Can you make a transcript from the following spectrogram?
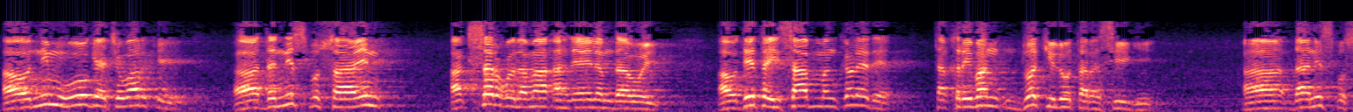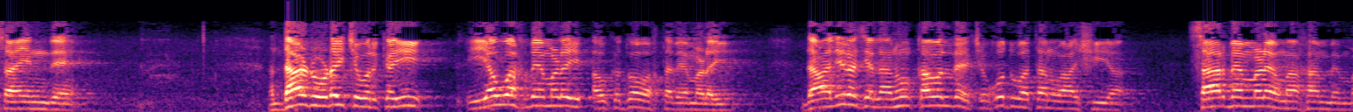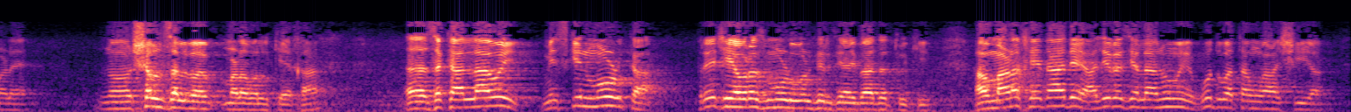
او نیم وګه چې ورکه د نصف ساع اکثر علما اهل علم دا وایي او دته حساب من کړی دی تقریبا 2 کیلو ته رسیږي دا نصف ساين دی دا ډوړی چې ور کوي یو وخت به مړی او که دوه وخت به مړی د علی رضی الله عنه قول دی چې غد وطن واشیه سار به مړی او ما خام به مړی نو شل زل به مړول کېخه زکه الله وای مسكين موړ کا پرې چې اورز موړ ورګرځي عبادت وکي او ماړه خیدا دې علي رضی الله عنه غدوه واشیه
